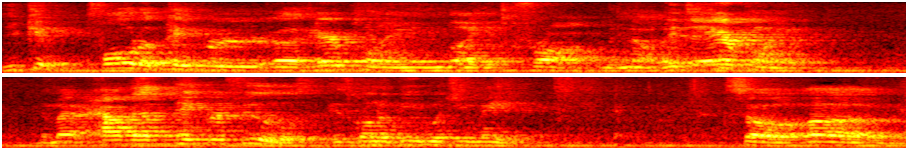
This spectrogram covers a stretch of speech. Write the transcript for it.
you can fold a paper uh, airplane like it's a frog, but no, it's an airplane. No matter how that paper feels, it's going to be what you made it. So um,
